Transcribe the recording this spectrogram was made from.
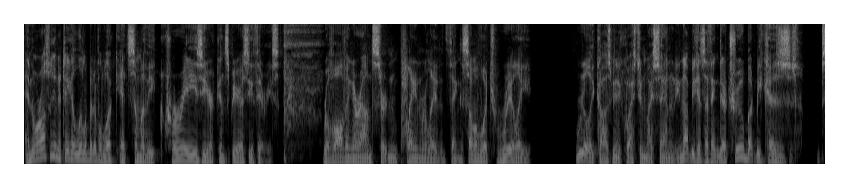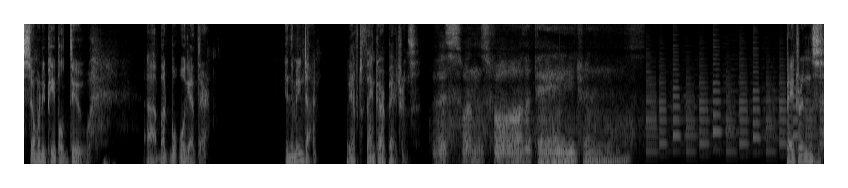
And then we're also going to take a little bit of a look at some of the crazier conspiracy theories revolving around certain plane related things, some of which really, really caused me to question my sanity. Not because I think they're true, but because so many people do. Uh, but we'll get there. In the meantime, we have to thank our patrons. This one's for the patrons. Patrons,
